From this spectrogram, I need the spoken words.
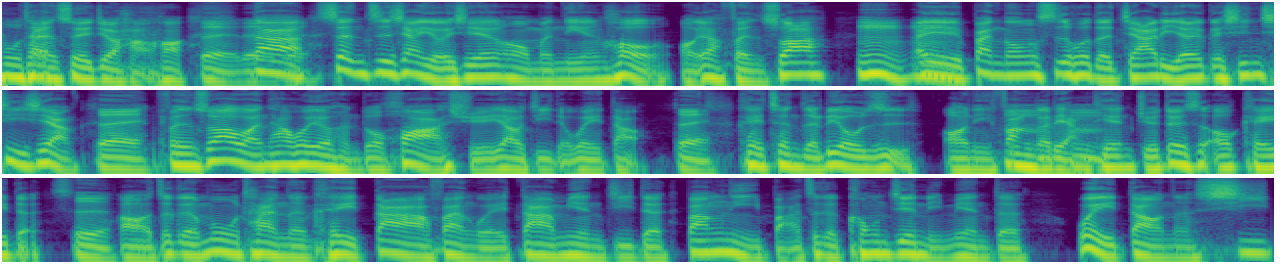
木炭碎就好哈。对，那甚至像有一些我们年后哦要粉刷，嗯，还有办公室或者家里要一个新气象，对，粉刷完它会有很多化学药剂的味道，对，可以趁着六日哦，你放个两天，绝对是 OK 的。是，哦，这个木炭呢，可以大范围、大面积的帮你把这个空间里面的味道呢吸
